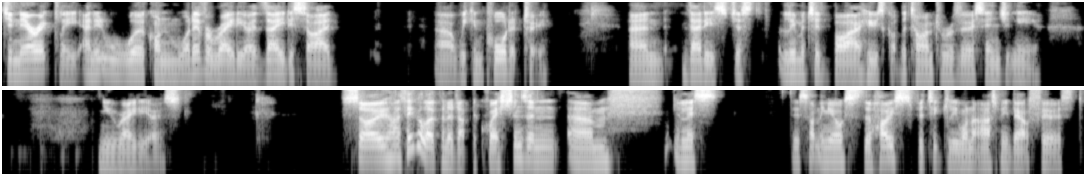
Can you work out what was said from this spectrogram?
generically and it will work on whatever radio they decide uh, we can port it to. And that is just limited by who's got the time to reverse engineer new radios. So I think I'll open it up to questions, and um, unless there's something else the hosts particularly want to ask me about first.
